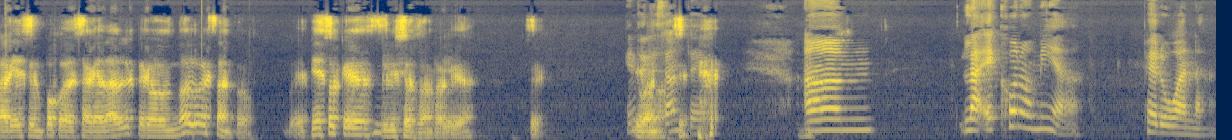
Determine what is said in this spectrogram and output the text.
parece un poco desagradable, pero no lo es tanto. Eh, pienso que es delicioso en realidad. Sí. Interesante. la economía peruana.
